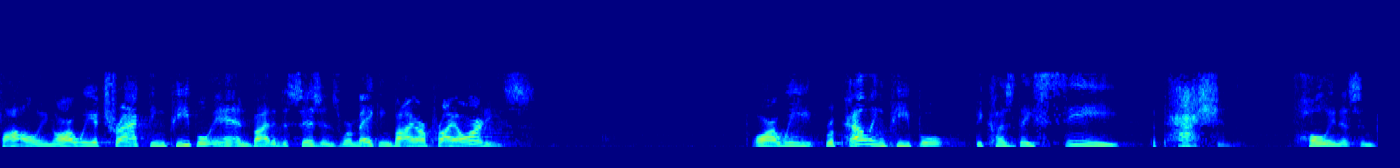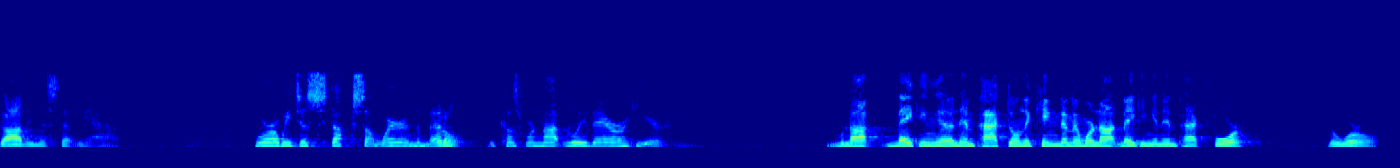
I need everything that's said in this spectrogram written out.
following? Are we attracting people in by the decisions we're making, by our priorities? Or are we repelling people because they see the passion of holiness and godliness that we have? Or are we just stuck somewhere in the middle because we're not really there or here? We're not making an impact on the kingdom and we're not making an impact for the world.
